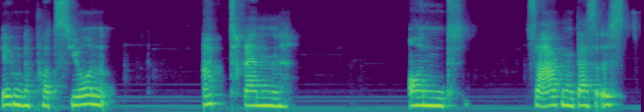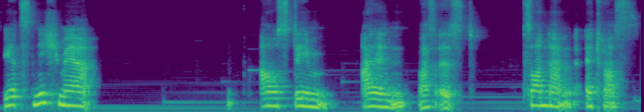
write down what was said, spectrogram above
irgendeine Portion abtrennen und sagen, das ist jetzt nicht mehr aus dem allen, was ist, sondern etwas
